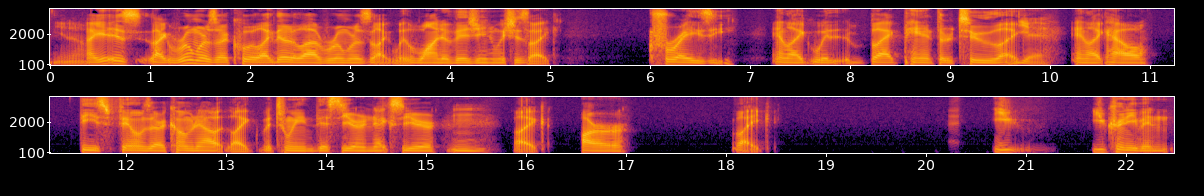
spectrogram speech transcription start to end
you know. Like it is like rumors are cool. Like there are a lot of rumors like with WandaVision, which is like crazy. And like with Black Panther 2, like yeah, and like how these films that are coming out like between this year and next year mm, like are like you you couldn't even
